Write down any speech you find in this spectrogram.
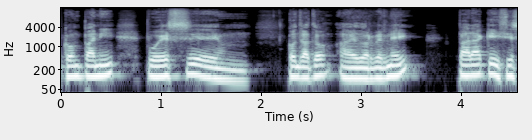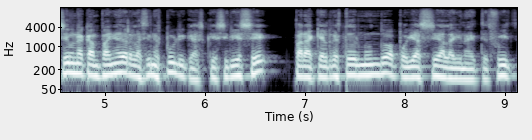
Company pues contrató a Edward Bernay para que hiciese una campaña de relaciones públicas que sirviese para que el resto del mundo apoyase a la United Fruit.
